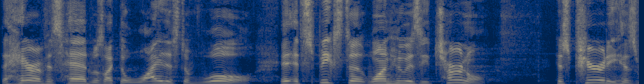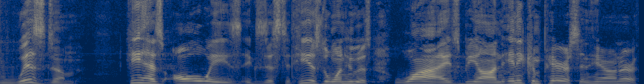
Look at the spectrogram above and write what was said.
The hair of his head was like the whitest of wool. It, it speaks to one who is eternal, his purity, his wisdom. He has always existed. He is the one who is wise beyond any comparison here on earth.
